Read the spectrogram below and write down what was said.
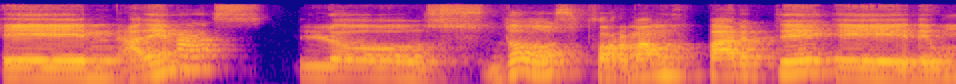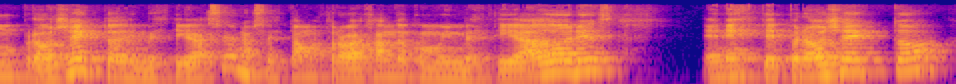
Em, además, los dos formamos parte eh, de un proyecto de investigación, nos estamos trabajando como investigadores en este proyecto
